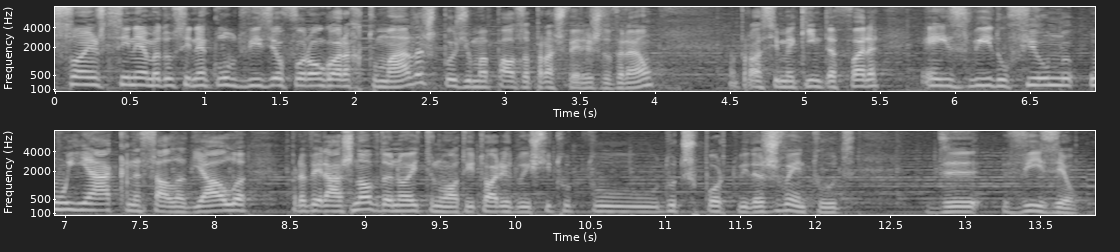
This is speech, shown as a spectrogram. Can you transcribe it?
sessões de cinema do Cineclube de Viseu foram agora retomadas, depois de uma pausa para as férias de verão. Na próxima quinta-feira é exibido o filme O IAC na sala de aula, para ver às 9 da noite no auditório do Instituto do Desporto e da Juventude de Viseu.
